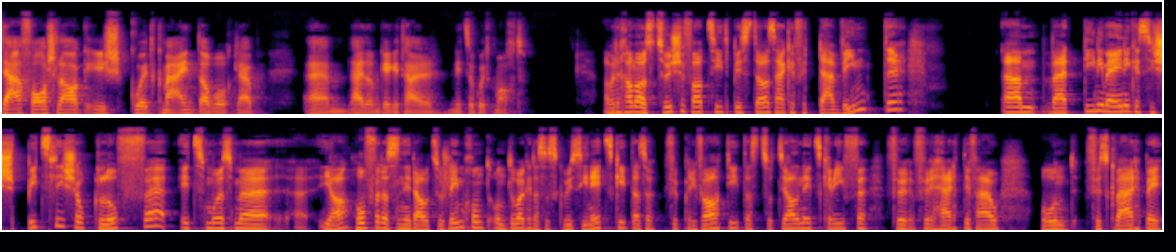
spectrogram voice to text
der Vorschlag ist gut gemeint, aber ich glaube, ähm, leider im Gegenteil nicht so gut gemacht. Aber da kann man als Zwischenfazit bis da sagen, für den Winter ähm, wäre deine Meinung, es ist ein bisschen schon gelaufen. Jetzt muss man äh, ja, hoffen, dass es nicht allzu schlimm kommt und schauen, dass es gewisse Netze gibt, also für Private, dass das Sozialnetz greifen, für, für Härtefall und fürs Gewerbe,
